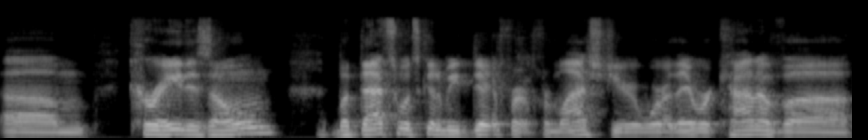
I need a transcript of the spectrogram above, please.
um, create his own. But that's what's going to be different from last year, where they were kind of uh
